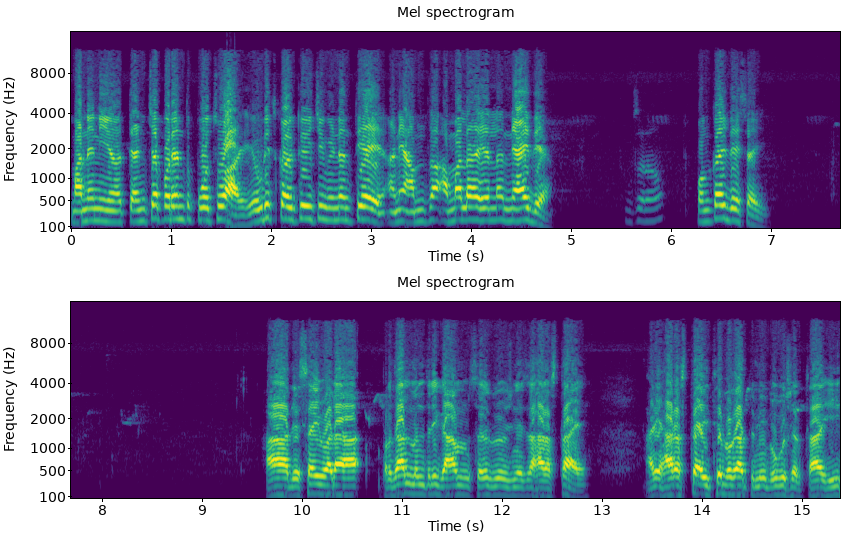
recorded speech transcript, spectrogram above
माननीय त्यांच्यापर्यंत पोहोचवा एवढीच कळकळीची विनंती आहे आणि आमचा आम्हाला यांना न्याय द्या. तुमचं नाव? पंकज देसाई. हा देसाईवाडा प्रधानमंत्री ग्राम सडक योजनेचा हा रस्ता आहे. आणि हा रस्ता इथे बघा तुम्ही बघू शकता ही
